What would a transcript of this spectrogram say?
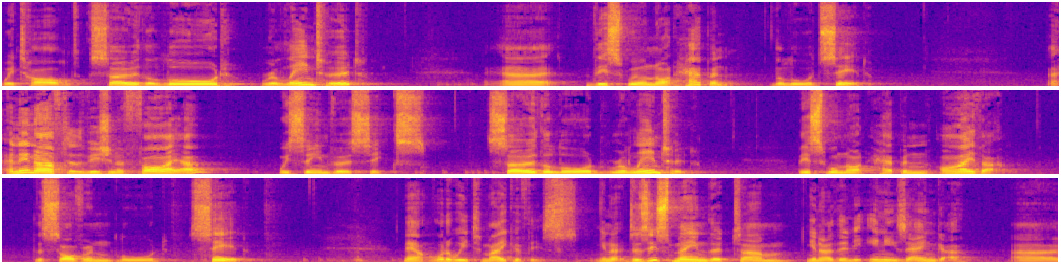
We're told, So the Lord relented. Uh, this will not happen, the Lord said. And then after the vision of fire, we see in verse 6 So the Lord relented. This will not happen either, the sovereign Lord said. Now, what are we to make of this? You know, does this mean that, um, you know, that in his anger, uh,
